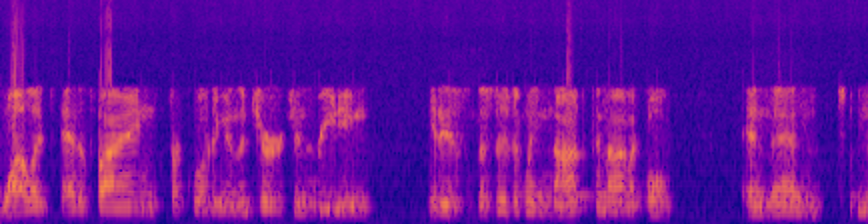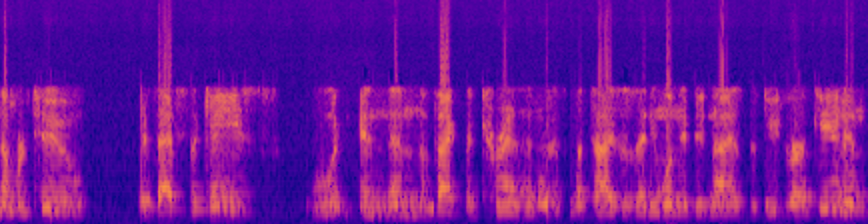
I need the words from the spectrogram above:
while it's edifying for quoting in the church and reading, it is specifically not canonical. And then number two, if that's the case, would and then the fact that Trent anathematizes anyone who denies the Deuterocanon, canon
